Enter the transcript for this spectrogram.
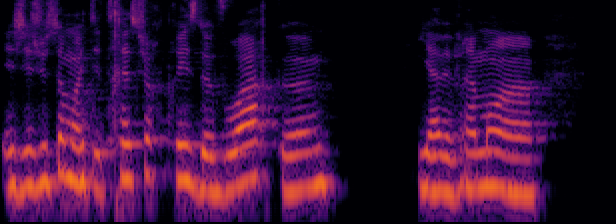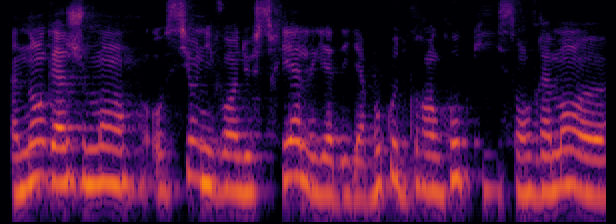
Et j'ai justement été très surprise de voir qu'il y avait vraiment un, engagement aussi au niveau industriel. Il y a, beaucoup de grands groupes qui sont vraiment euh,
